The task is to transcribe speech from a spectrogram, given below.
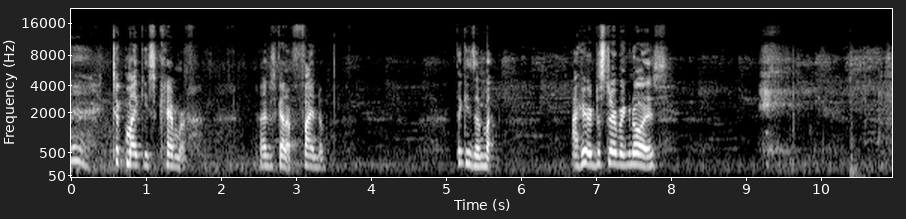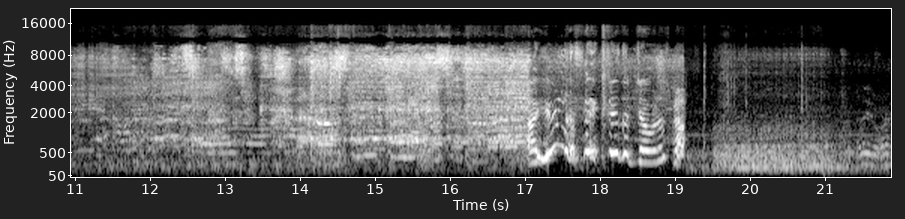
Took Mikey's camera. I just gotta find him. I think he's in my. I hear a disturbing noise. Are you listening to the Jonas? No. Oh, there you are.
